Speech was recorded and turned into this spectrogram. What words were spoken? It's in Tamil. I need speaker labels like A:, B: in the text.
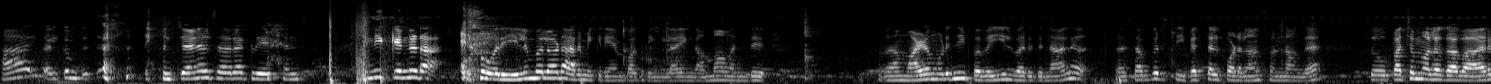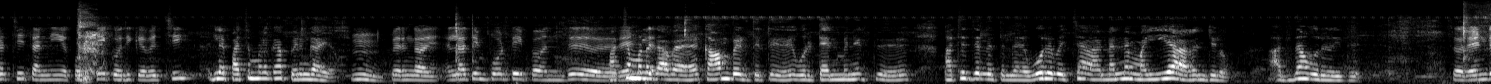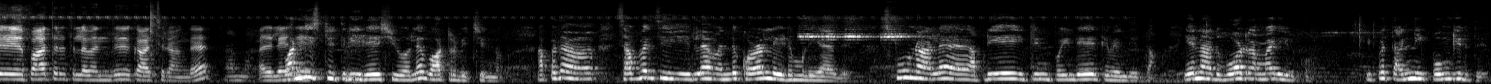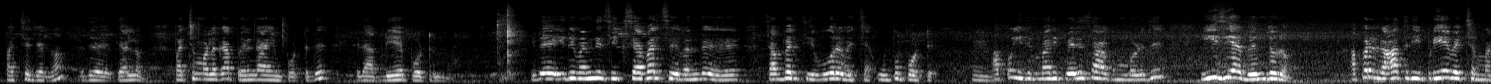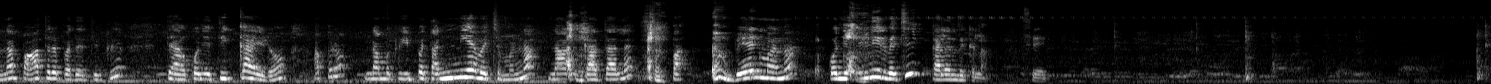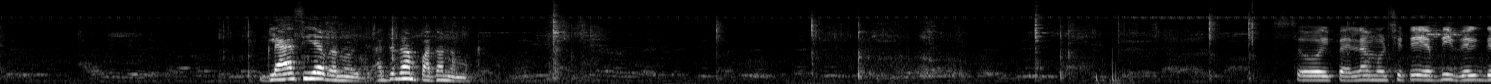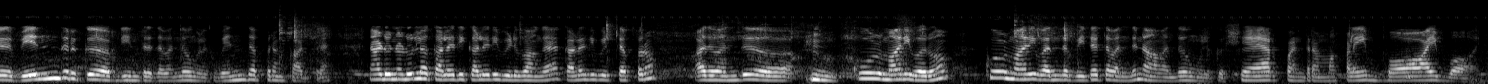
A: Hi welcome to channel Sara creations இன்னைக்கு என்னடா? ஒரு இலும்பலோட ஆரம்பிக்கிறேன் பார்க்குறீங்களா எங்கள் அம்மா வந்து மழை முடிஞ்சு இப்போ வெயில் வருதுனால சவ்வரிசி வெத்தல் போடலாம்னு சொன்னாங்க. ஸோ பச்சை மிளகாவை அரைச்சி தண்ணியை கொட்டி கொதிக்க வச்சு
B: இல்லை பச்சை மிளகா பெருங்காயம்.
A: ம் பெருங்காயம். எல்லாத்தையும் போட்டு இப்போ வந்து
B: பச்சை மிளகாவை காம்பு எடுத்துட்டு ஒரு டென் மினிட்ஸு பச்சை ஜல்லத்தில் ஊற வச்சா நல்ல மையாக அரைஞ்சிடும் அதுதான் ஒரு இது.
A: ஸோ ரெண்டு பாத்திரத்தில் வந்து காய்ச்சுறாங்க. அதில்
B: ஒன் இஸ் டு த்ரீ ரேஷியோவில் வாட்டர் வச்சிடணும் அப்போ தான் சவ்வரிசிலாம் வந்து குழல்ல இட முடியாது. ஸ்பூனால் அப்படியே இட்டுன்னு போயிட்டே இருக்க வேண்டியது தான் ஏன்னா அது ஓடுற மாதிரி இருக்கும். இப்போ தண்ணி பொங்கிடுது. பச்சை ஜல்லம் இது ஜல்லம் பச்சை மிளகா பெருங்காயம் போட்டது இதை அப்படியே போட்டுடணும். இது இது வந்து சிக்ஸ் ஹவர்ஸ் வந்து சவ்வரிசி ஊற வச்சேன். உப்பு போட்டு. அப்போ இது மாதிரி பெருசாகும் பொழுது ஈஸியாக வெந்துடும். அப்புறம் ராத்திரி இப்படியே வச்சோம்னா பாத்திர பதத்துக்கு த- கொஞ்சம் திக்காயிடும். அப்புறம் நமக்கு இப்போ தண்ணியாக வச்சோம்னா நாளைக்கு காத்தால ப வேணுமானா கொஞ்சம் வெந்நீர் வச்சு கலந்துக்கலாம்.
A: சரி.
B: கிளாஸியாக வரணும் இது. அதுதான் பதம் நமக்கு.
A: ஸோ இப்போ எல்லாம் முடிச்சுட்டு எப்படி வெகு வெந்திருக்கு அப்படின்றத வந்து உங்களுக்கு வெந்த அப்புறம் காட்டுறேன். நடு நடுவில் கலரி கலரி விடுவாங்க. கலரி விட்ட அப்புறம் அது வந்து கூழ் மாதிரி வரும். கூழ் மாதிரி வந்த விதத்தை வந்து நான் வந்து உங்களுக்கு ஷேர் பண்ணுறேன் மக்களை பாய் பாய்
